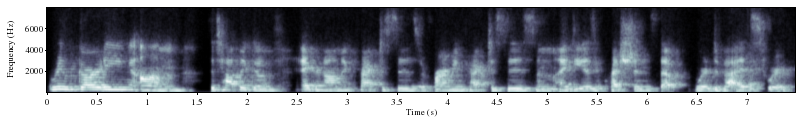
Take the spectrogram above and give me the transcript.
Regarding um, the topic of agronomic practices or farming practices, some ideas and questions that were devised were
